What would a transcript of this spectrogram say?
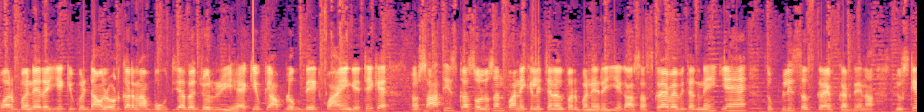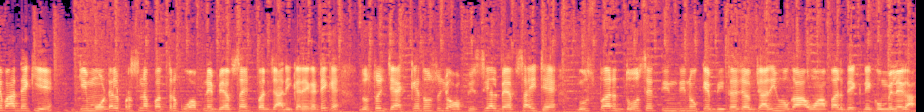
पर बने रहिए क्योंकि डाउनलोड करना बहुत ज़्यादा ज़रूरी है क्योंकि आप लोग देख पाएँगे, ठीक है? और साथ ही इसका सोल्यूशन पाने के लिए चैनल पर बने रहिएगा। सब्सक्राइब अभी तक नहीं किए हैं तो प्लीज़ सब्सक्राइब कर देना। उसके बाद देखिए कि मॉडल प्रश्न पत्र को अपने वेबसाइट पर जारी करेगा, ठीक है? दोस्तों जैक के दोस्तों, जो ऑफिशियल वेबसाइट है, उस पर दो से तीन दिनों के भीतर जब जारी होगा, वहाँ पर देखने को मिलेगा,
